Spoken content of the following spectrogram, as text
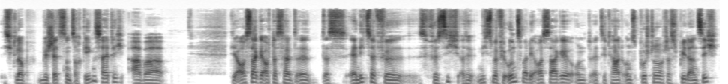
Ich glaube, wir schätzen uns auch gegenseitig, aber die Aussage auch, dass halt, äh, dass er nichts mehr für, für sich, also nichts mehr für uns war die Aussage und äh, Zitat, uns pusht nur noch das Spiel an sich,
